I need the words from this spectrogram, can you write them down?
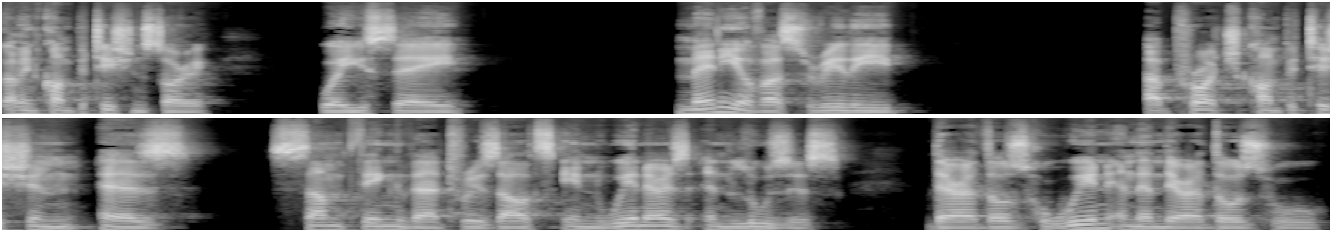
I mean, competition, sorry, where you say many of us really approach competition as something that results in winners and losers. There are those who win, and then there are those who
